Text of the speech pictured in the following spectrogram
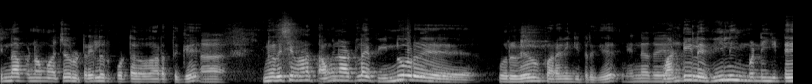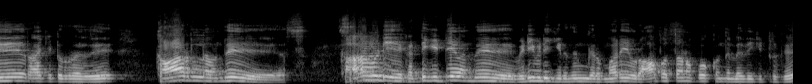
சின்ன பின்னமாச்சு ஒரு ட்ரெய்லர் போட்ட விவகாரத்துக்கு இன்னொரு விஷயம் என்னன்னா தமிழ்நாட்டுல இப்ப இன்னொரு ஒரு வேவ் பரவிக்கிட்டு இருக்கு. என்னது? வண்டியில வீலிங் பண்ணிக்கிட்டே ராக்கெட் விடுறது. கார்ல வந்து சரவெடியை கட்டிக்கிட்டே வந்து வெடி வெடிக்கிறதுங்கிற மாதிரி ஒரு ஆபத்தான போக்கு வந்து நிலவிக்கிட்டு இருக்கு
